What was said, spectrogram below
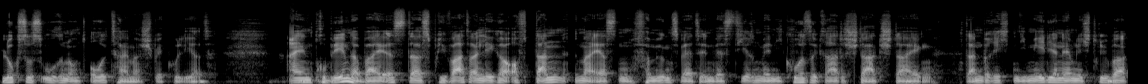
Luxusuhren und Oldtimer spekuliert. Ein Problem dabei ist, dass Privatanleger oft dann immer erst in Vermögenswerte investieren, wenn die Kurse gerade stark steigen. Dann berichten die Medien nämlich drüber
